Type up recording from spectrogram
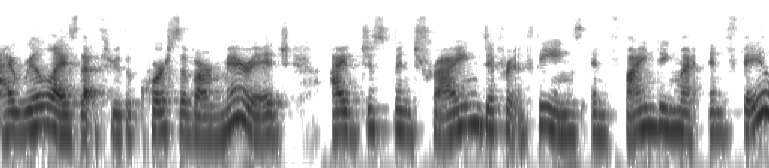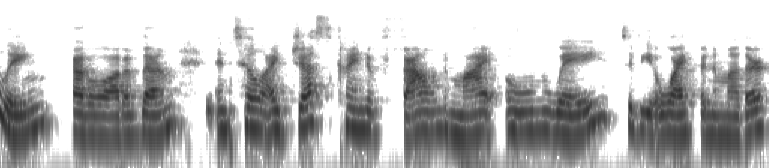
I realized that through the course of our marriage, I've just been trying different things and finding my and failing at a lot of them until I just kind of found my own way to be a wife and a mother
